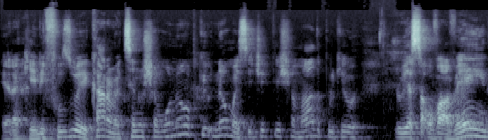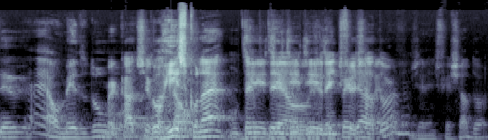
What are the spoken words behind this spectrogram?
era aquele fuzuê. Cara, mas você não chamou? Não, porque, não, mas você tinha que ter chamado porque eu, eu ia salvar a venda. eu- É, o medo do, O mercado do chegou até risco, um- né? um tempo tem o gerente perder a fechador, né? Gerente fechador.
